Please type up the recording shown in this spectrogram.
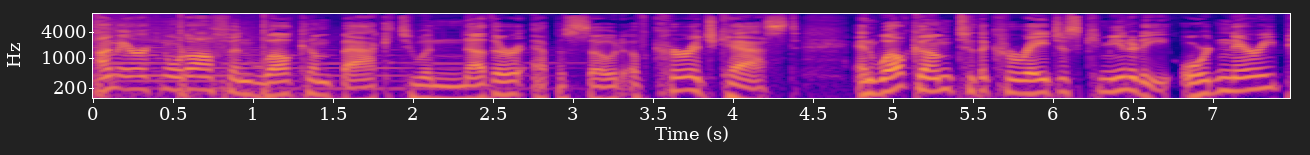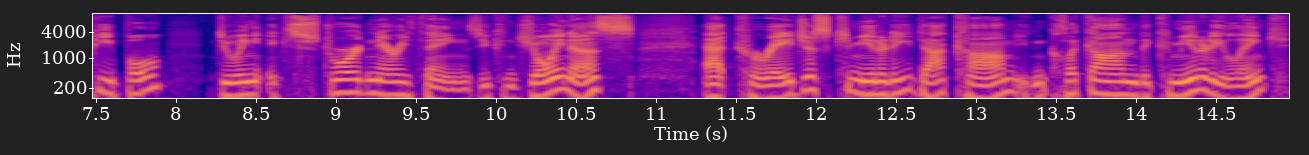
I'm Eric Nordoff, and welcome back to another episode of Courage Cast. And welcome to the courageous community, ordinary people doing extraordinary things. You can join us at courageouscommunity.com. You can click on the community link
